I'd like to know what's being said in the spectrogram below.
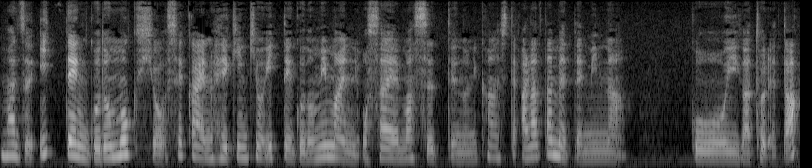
まず1.5度目標世界の平均気温1.5度未満に抑えますっていうのに関して改めてみんな合意が取れた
